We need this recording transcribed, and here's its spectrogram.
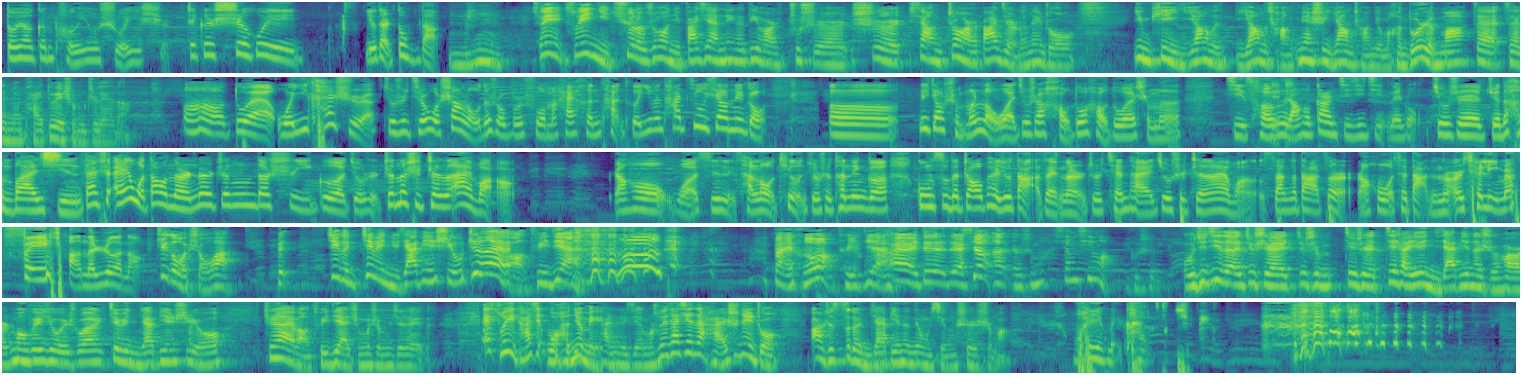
都要跟朋友说一声，这个社会有点动荡。嗯。所以，所以你去了之后，你发现那个地方就是是像正儿八经的那种应聘一样的、一样的场面试一样的场景吗？很多人吗？在在里面排队什么之类的？哦，对我一开始就是，其实我上楼的时候不是说吗，还很忐忑，因为它就像那种，呃，那叫什么楼啊？就是好多好多什么几层，然后杠几几几那种，就是觉得很不安心。但是哎，我到那儿，那儿真的是一个，就是真的是真爱网。然后我心里才老挺，就是他那个公司的招牌就打在那儿，就是前台就是真爱网三个大字儿，然后我才打在那儿，而且里面非常的热闹。这个我熟啊，被这个这位女嘉宾是由真爱网推荐。百合网推荐，哎，对对对，相呃呃什么相亲网不是？我就记得就是就是就是介绍一位女嘉宾的时候，孟非就会说这位女嘉宾是由真爱网推荐什么什么之类的。哎，所以他现我很久没看这个节目，所以他现在还是那种二十四个女嘉宾的那种形式是吗？我也没看。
